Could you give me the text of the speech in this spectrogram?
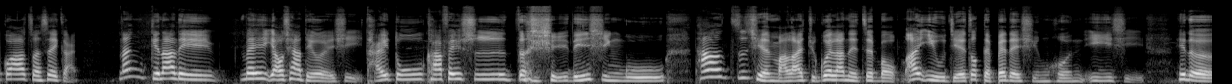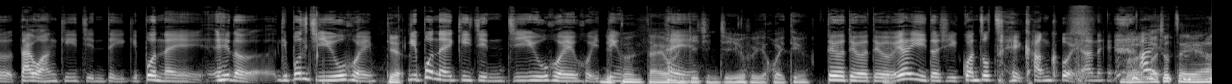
报瓜全世界，咱今仔日要邀请到的是台独咖啡师，就是林心如。他之前嘛来上过咱的节目，啊，有一个做特别的身份，伊是迄个台湾基金的日本的迄个日本基友会，日本的基金基友会会长，日本台湾基金基友会会长，对对对，因伊就是关注这工作安尼，关注这啊，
